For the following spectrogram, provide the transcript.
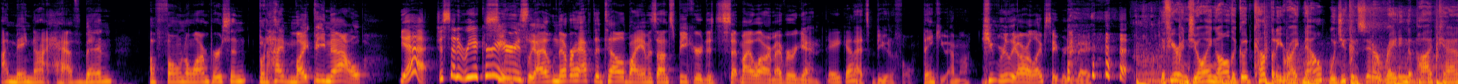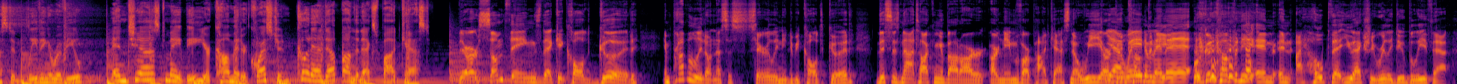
I may not have been a phone alarm person, but I might be now. Yeah, just set it reoccurring. Seriously, I'll never have to tell my Amazon speaker to set my alarm ever again. There you go. That's beautiful. Thank you, Emma. You really are a lifesaver today. If you're enjoying all the good company right now, would you consider rating the podcast and leaving a review? And just maybe your comment or question could end up on the next podcast. there are some things that get called good and probably don't necessarily need to be called good. This is not talking about our, our name of our podcast. No, we are Yeah, good wait a company. minute. We're good company and and I hope that you actually really do believe that.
